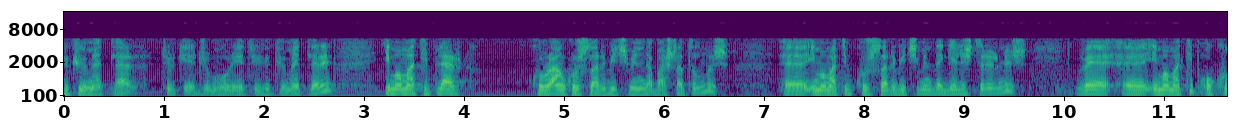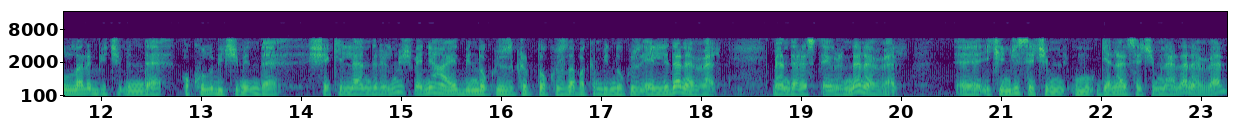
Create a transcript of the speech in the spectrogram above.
hükümetler, Türkiye Cumhuriyeti hükümetleri İmam Hatipler Kur'an kursları biçiminde başlatılmış, e, İmam Hatip kursları biçiminde geliştirilmiş ve e, İmam Hatip okulları biçiminde, okulu biçiminde şekillendirilmiş ve nihayet 1949'da bakın 1950'den evvel, Menderes devrinden evvel e, ikinci seçim genel seçimlerden evvel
